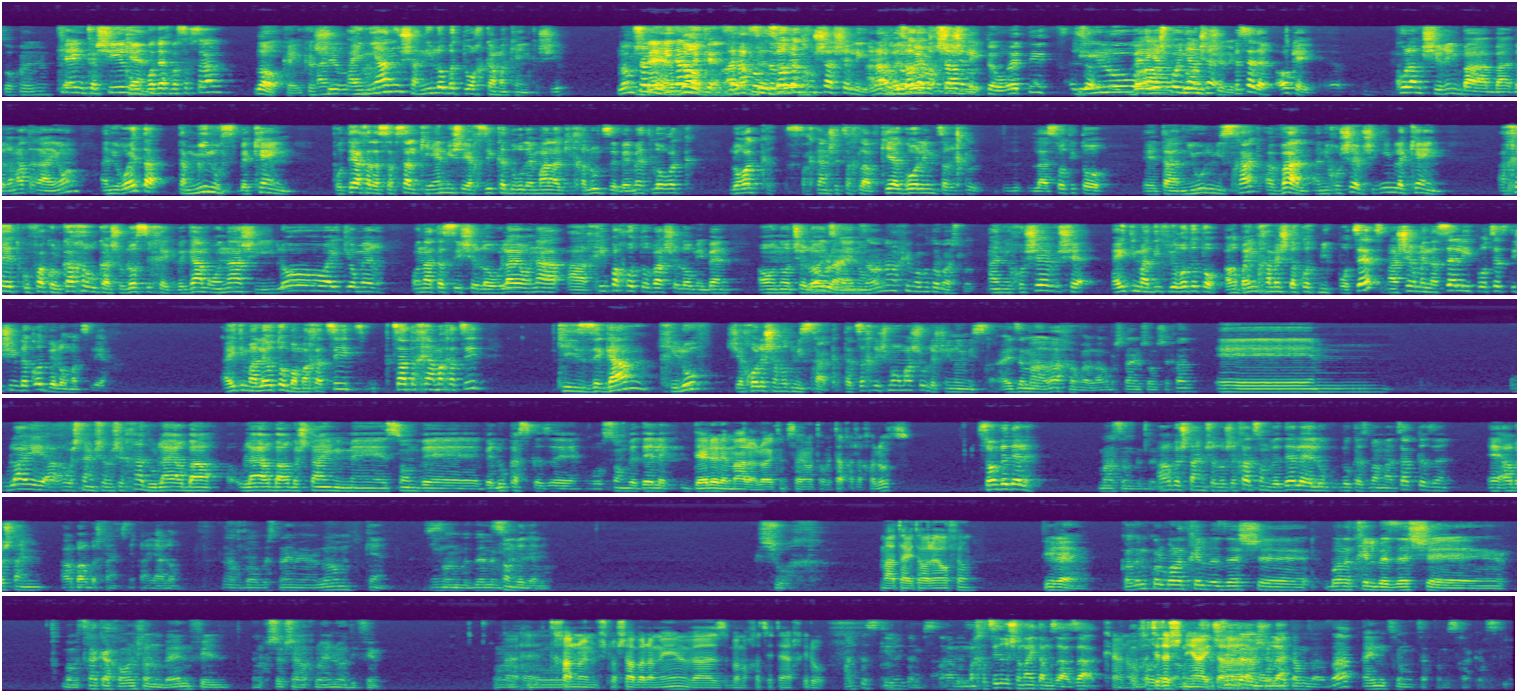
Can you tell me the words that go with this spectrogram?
לצורך העניין? קיין כשיר, כן. הוא פותח בספסל? לא, כן, כשיר. העניין הוא שאני לא בטוח כמה קיין כשיר. לא משנה, עזוב, זה- אנחנו זה- זאת מדברים- התחושה שלי. אנחנו אבל זאת מדברים התחושה עכשיו שלי. תאורטית, זו- כאילו ויש פה עניין ש... בסדר, אוקיי. כולם כשירים ברמת הרעיון. אני רואה את המינוס בקיין פותח על הספסל כי אין מי שיחזיק כדור למעלה, כי חלוץ זה באמת לא רק, לא רק שחקן שצריך להבקיע גולים, צריך לעשות איתו את הניהול משחק, אבל אני חושב שאם לקיין, אחרי תקופה כל כך ארוכה שהוא לא שיחק, וגם עונה שהיא לא, הייתי אומר, עונת השיא שלו, אולי העונה הכי פחות טובה שלו מבין העונות שלו לא אולי, אצלנו. זו העונה הכי פחות טובה שלו. אני חושב שהייתי מעדיף לראות אותו 45 דקות מתפוצץ, מאשר מנסה להתפוצץ 90 דקות ולא מצליח. הייתי מעלה אותו במחצית, קצת אחרי המחצית, כי זה גם חילוף שיכול לשנות משחק. אתה צריך לשמור משהו לשינוי משחק. איזה מערך אבל, 4-2-3-1? אמ, אולי 4-2-3-1, אולי 4 אולי 4-4-2 עם אה, סון ו- ולוקאס כזה, או סון ודלה. דלה למעלה, לא הייתם שמים אותו מתחת לחלוץ? סון ודלה. מה שם בזה? 4, 2, 3, 1, סון ודלה, לוק- לוקאס בא מהצד כזה, אה, 4, 2, 4, 4, 2, סליחה, יהלום, 4-4-2 יהלום, כן, סון ודלם. סון ודלה. קשוח. מה אתה היית עולה עופר? תראה, קודם כל בוא נתחיל בזה ש... בוא נתחיל בזה ש... במשחק האחרון שלנו באנפילד, אני חושב שאנחנו היינו עדיפים. אנחנו- התחלנו עם שלושה בלמים, ואז במחצית היה חילוף. אל תזכיר את המשחק. המחצית הראשונה הייתה מזעזעת. כן, המחצית השנייה המחצית הייתה- השנייה מעולה. הייתה מזעזעת, היינו צריכים לנצח את המשחק הזה.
